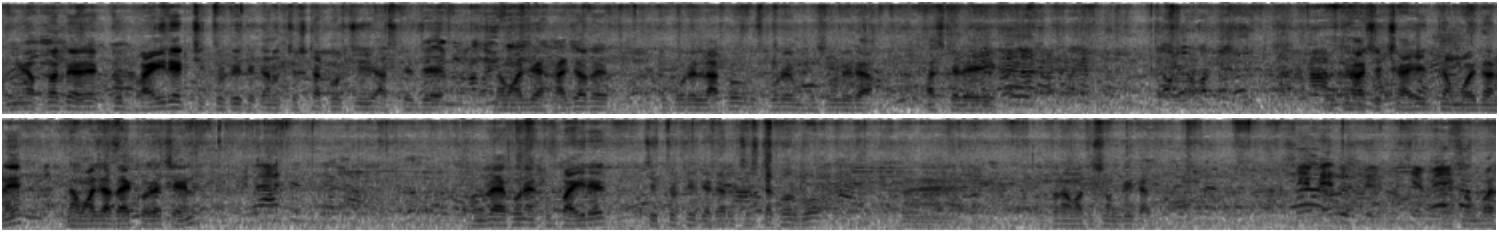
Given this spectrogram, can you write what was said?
আমি একটু বাইরের চিত্রটি দেখানোর চেষ্টা করছি। আজকে যে নামাজে হাজারের উপরে লাখো উপরে মুসল্লিরা আজকের এই ঐতিহাসিক শাহিদা ময়দানে নামাজ আদায় করেছেন। আমরা এখন একটু বাইরের চিত্রটি দেখার চেষ্টা করব। আপনারা আমাদের সঙ্গেই থাকবেন সংবাদ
